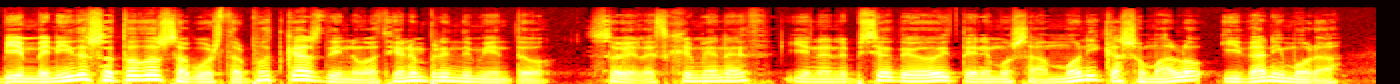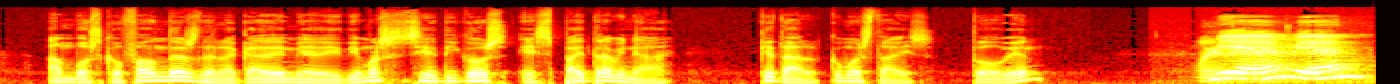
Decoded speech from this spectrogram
Bienvenidos a todos a vuestro podcast de Innovación y Emprendimiento. Soy Alex Jiménez y en el episodio de hoy tenemos a Mónica Somalo y Dani Mora, ambos co-founders de la Academia de Idiomas Asiáticos Spy Binae. ¿Qué tal? ¿Cómo estáis? ¿Todo bien? Muy bien, bien.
